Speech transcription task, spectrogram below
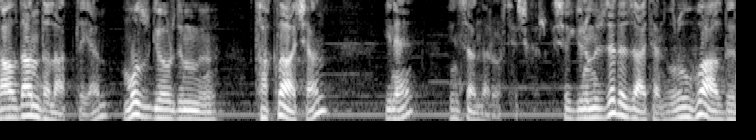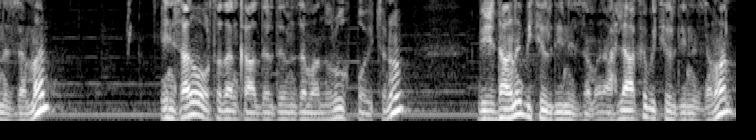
daldan dala atlayan, muz gördüm mü takla açan yine insanlar ortaya çıkar. İşte günümüzde de zaten ruhu aldığınız zaman, insanı ortadan kaldırdığınız zaman ruh boyutunu, vicdanı bitirdiğiniz zaman, ahlakı bitirdiğiniz zaman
